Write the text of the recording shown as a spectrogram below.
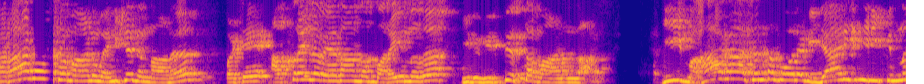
ഘടാകാശമാണ് മനുഷ്യൻ എന്നാണ് പക്ഷേ അദ്വൈത വേദാന്തം പറയുന്നത് ഇത് വ്യത്യസ്തമാണെന്നാണ്. ഈ മഹാകാശത്തെ പോലെ വിചാരിച്ചിരിക്കുന്ന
